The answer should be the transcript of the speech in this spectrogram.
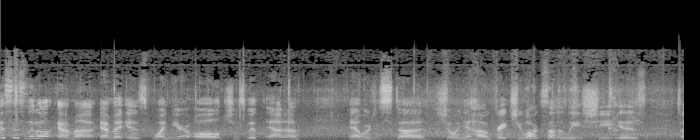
This is little Emma. Emma is one year old. She's with Anna. And we're just uh, showing you how great she walks on a leash. She is a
